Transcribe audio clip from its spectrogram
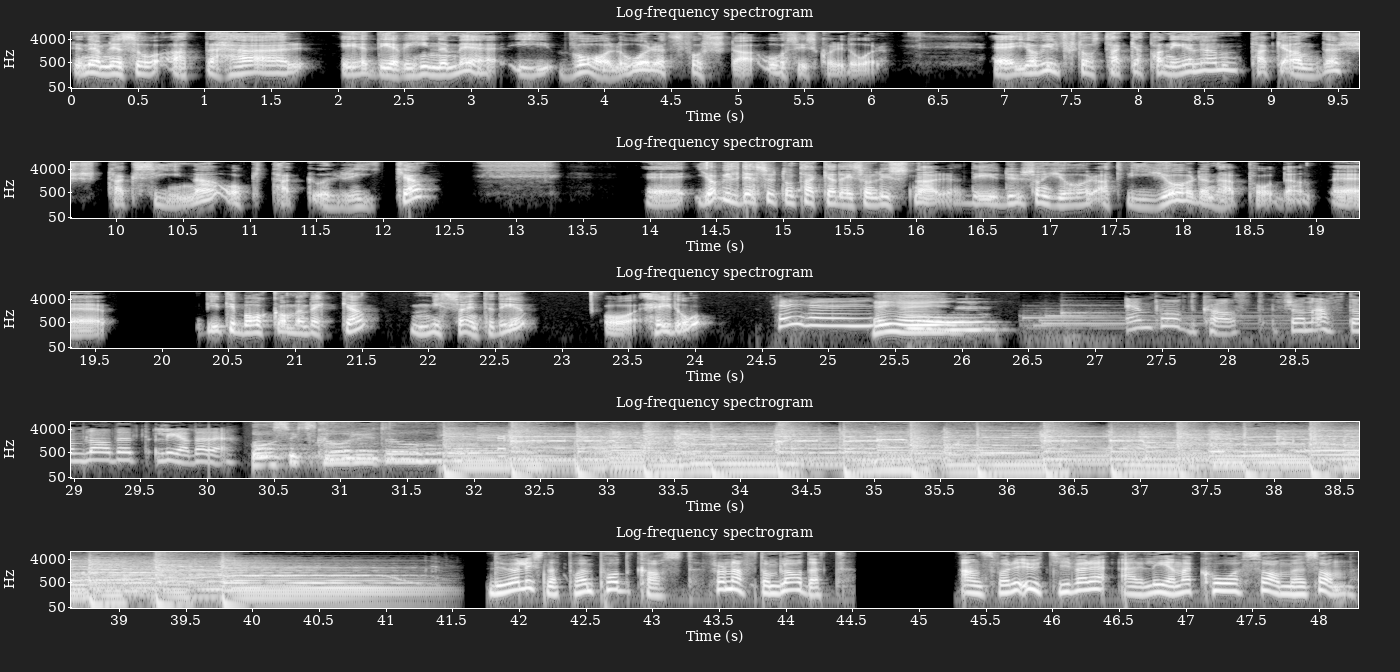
det är nämligen så att det här är det vi hinner med i valårets första åsiktskorridor. Eh, jag vill förstås tacka panelen, tack Anders, tack Sina och tack Ulrika. Eh, jag vill dessutom tacka dig som lyssnar. Det är ju du som gör att vi gör den här podden. Eh, vi är tillbaka om en vecka. Missa inte det. Och hej då! Hej hej! Hej hej! En podcast från Aftonbladet Ledare. Åsiktskorridor. Du har lyssnat på en podcast från Aftonbladet. Ansvarig utgivare är Lena K Samuelsson.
